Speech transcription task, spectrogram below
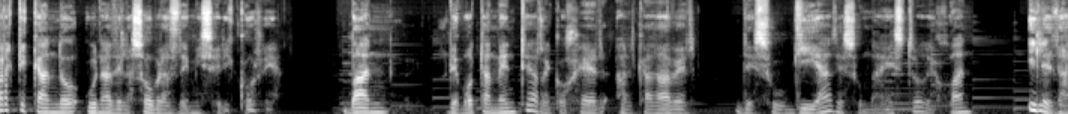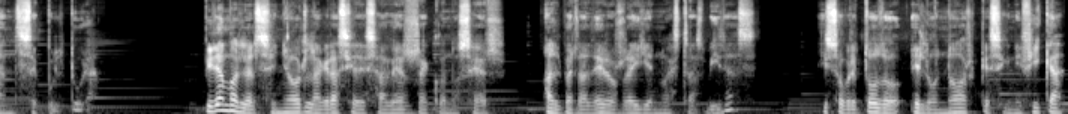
practicando una de las obras de misericordia. Van devotamente a recoger al cadáver de su guía, de su maestro, de Juan, y le dan sepultura. Pidámosle al Señor la gracia de saber reconocer al verdadero Rey en nuestras vidas y sobre todo el honor que significa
